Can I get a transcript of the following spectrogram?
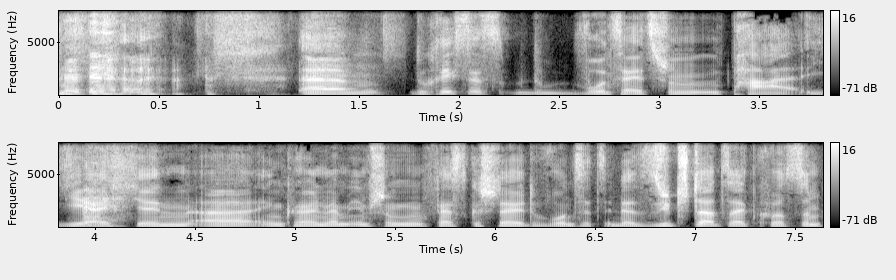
ähm, du kriegst jetzt, du wohnst ja jetzt schon ein paar Jährchen äh, in Köln. Wir haben eben schon festgestellt, du wohnst jetzt in der Südstadt seit kurzem.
